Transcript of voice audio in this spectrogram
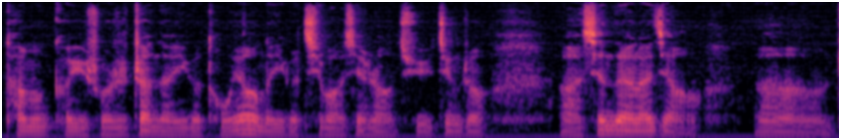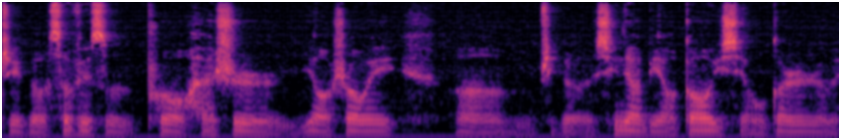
他们可以说是站在一个同样的一个起跑线上去竞争。啊，现在来讲，呃，这个 Surface Pro 还是要稍微，呃，这个性价比要高一些。我个人认为，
